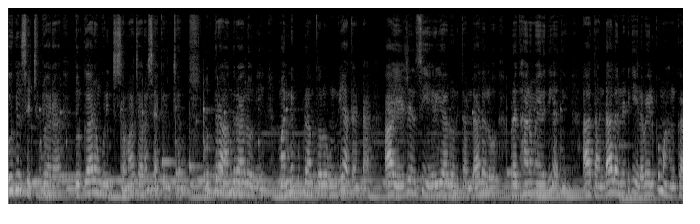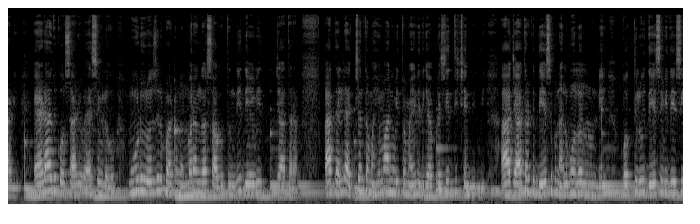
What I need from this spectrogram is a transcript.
గూగుల్ సెర్చ్ ద్వారా దుర్గారం గురించి సమాచారం సేకరించాను. ఉత్తర ఆంధ్రాలోని మన్నెపు ప్రాంతంలో ఉంది ఆ తండా. ఆ ఏజెన్సీ ఏరియాలోని తండాలలో ప్రధానమైనది అది. ఆ తండాలన్నిటికీ ఇలవేలుపు మహంకాళి. ఏడాదికోసారి వేసవిలో మూడు రోజుల పాటు ముమ్మరంగా సాగుతుంది దేవి జాతర. ఆ తల్లి అత్యంత మహిమాన్వితమైనదిగా ప్రసిద్ధి చెందింది. ఆ జాతరకు దేశపు నలుమూలల నుండి భక్తులు దేశ విదేశీ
